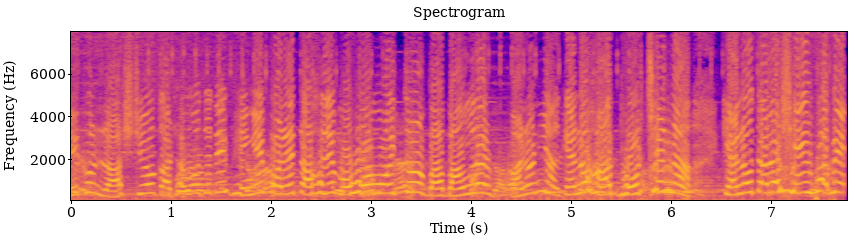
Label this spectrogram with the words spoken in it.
দেখুন, রাষ্ট্রীয় কাঠামো যদি ভেঙে পড়ে, তাহলে মহুয়া মৈত্র বা বাংলার মাননীয়া কেন হাত ধরছেন না? কেন তারা সেইভাবে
